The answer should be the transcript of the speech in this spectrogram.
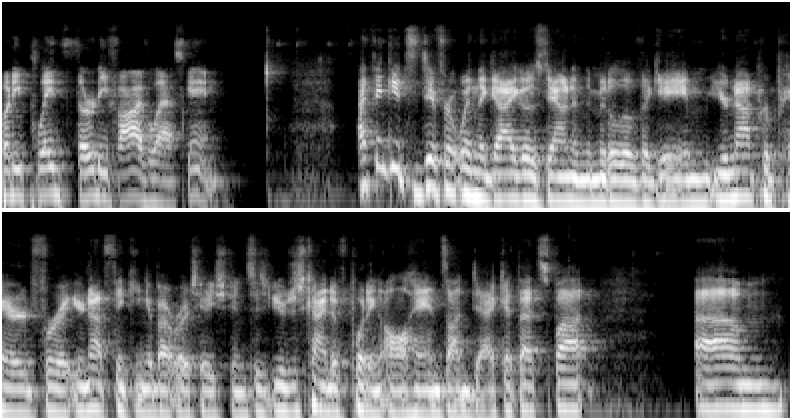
But he played 35 last game. I think it's different when the guy goes down in the middle of the game. You're not prepared for it. You're not thinking about rotations. You're just kind of putting all hands on deck at that spot. Um,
